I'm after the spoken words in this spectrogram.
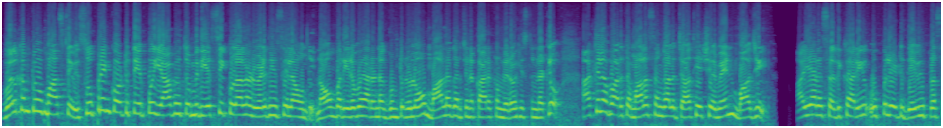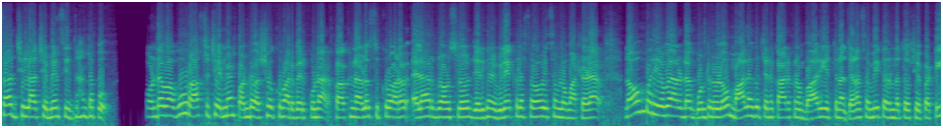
Welcome to mass TV supreme court తీర్పు యాభై తొమ్మిది ఎస్సీ కులాలను విడదీసేలా ఉంది. నవంబర్ ఇరవై ఆరున గుంటూరులో మాలగర్జన కార్యక్రమం నిర్వహిస్తున్నట్లు అఖిల భారత మాల సంఘాల జాతీయ చైర్మన్ మాజీ ఐఆర్ఎస్ అధికారి ఉప్పులేటి దేవిప్రసాద్ జిల్లా చైర్మన్ సిద్ధాంతపు కొండబాబు రాష్ట్ర చైర్మన్ పండు అశోక్ కుమార్ పేర్కొన్నారు. కాకినాడలో శుక్రవారం ఎల్ఆర్ గ్రౌండ్స్లో జరిగిన విలేకరుల సమావేశంలో మాట్లాడారు. నవంబర్ ఇరవై ఆరున గుంటూరులో మాలగర్జన కార్యక్రమం భారీ ఎత్తున జన సమీకరణతో చేపట్టి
